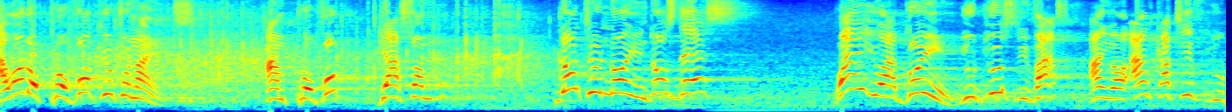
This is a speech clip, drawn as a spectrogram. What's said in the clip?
I want to provoke you tonight and provoke there are some, don't you know in those days, when you are going, you use reverse and your handkerchief, you,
